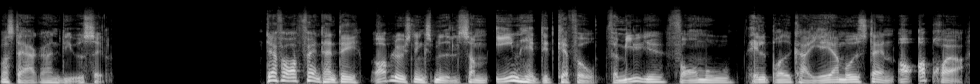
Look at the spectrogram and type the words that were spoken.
var stærkere end livet selv. Derfor opfandt han det opløsningsmiddel, som enhændigt kan få familie, formue, helbred, karriere, modstand og oprør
